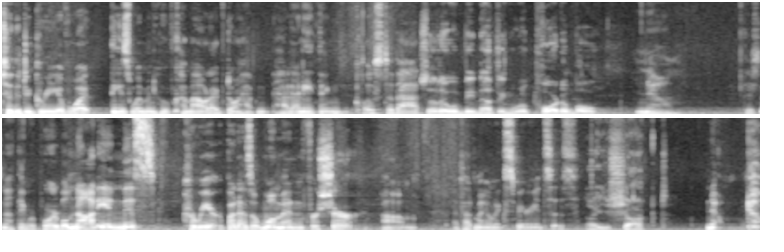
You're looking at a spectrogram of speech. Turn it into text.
to the degree of what these women who've come out, I don't haven't had anything close to that. So there would be nothing reportable? No, there's nothing reportable. Not in this career, but as a woman, for sure. Um, I've had my own experiences. Are you shocked? No, no,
